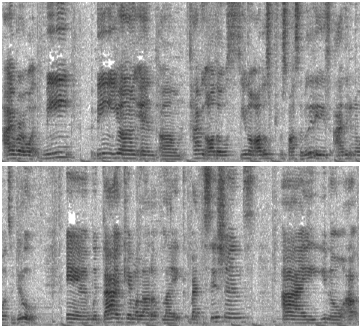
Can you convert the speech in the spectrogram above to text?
However what me being young and um, having all those you know all those responsibilities i didn't know what to do and with that came a lot of like bad decisions I, you know, I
